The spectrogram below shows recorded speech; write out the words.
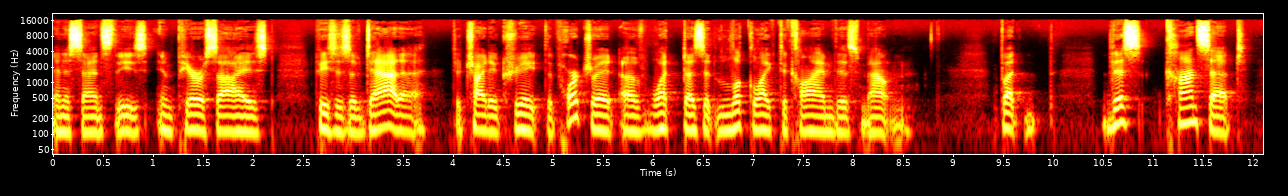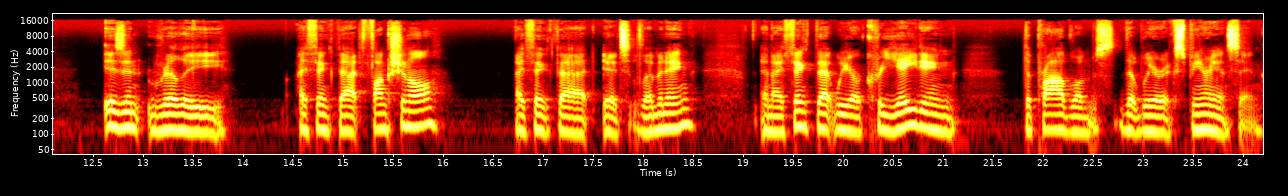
in a sense, these empiricized pieces of data to try to create the portrait of what does it look like to climb this mountain. But this concept isn't really, I think, that functional. I think that it's limiting. And I think that we are creating the problems that we're experiencing.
